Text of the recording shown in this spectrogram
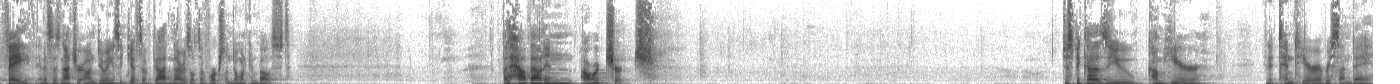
faith. And this is not your own doing, it's a gift of God, not a result of works, so no one can boast. But how about in our church? Just because you come here and attend here every Sunday,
